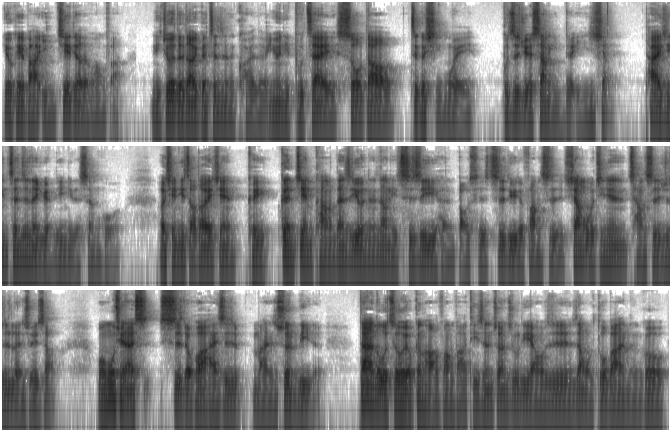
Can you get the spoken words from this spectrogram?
又可以把瘾戒掉的方法。你就会得到一个真正的快乐，因为你不再受到这个行为不自觉上瘾的影响，它已经真正的远离你的生活，而且你找到一件可以更健康，但是又能让你持之以恒、保持自律的方式，像我今天尝试的就是冷水澡。我目前来试试的话，还是蛮顺利的。当然，如果之后有更好的方法提升专注力啊，或是让我多巴胺能够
